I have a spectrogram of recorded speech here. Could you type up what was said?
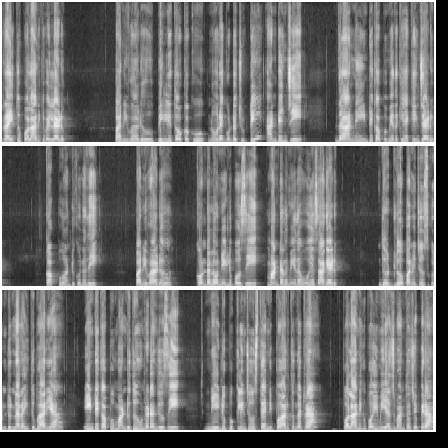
రైతు పొలానికి వెళ్ళాడు. పనివాడు పిల్లి తోకకు నూనె గుడ్డ చుట్టి అంటించి దాన్ని ఇంటి కప్పు మీదకి ఎక్కించాడు. కప్పు అంటుకున్నది. పనివాడు కుండలో నీళ్ళు పోసి మంటల మీద ఊయసాగాడు. దొడ్లో పని చూసుకుంటున్న రైతు భార్య ఇంటి కప్పు మండుతూ ఉండడం చూసి నీళ్ళు పుక్కిలిని చూస్తే నిప్పు ఆరుతుందట్రా? పొలానికి పోయి మీ యజమానితో చెప్పిరా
